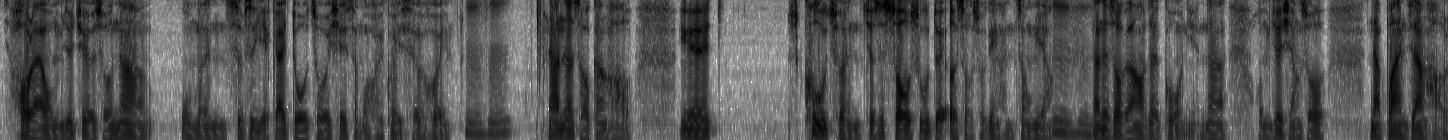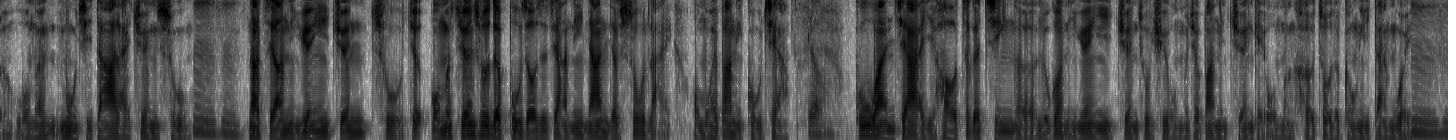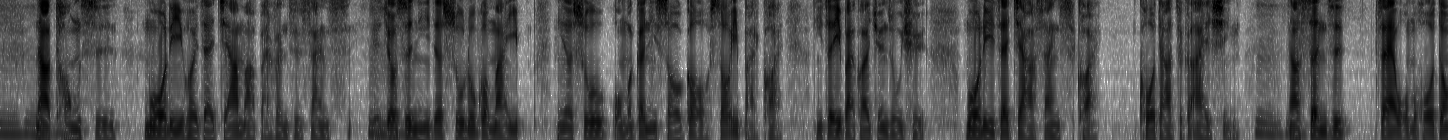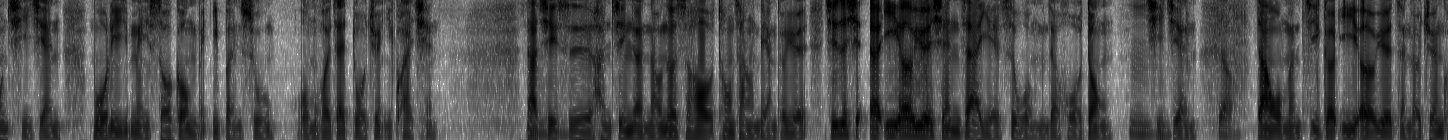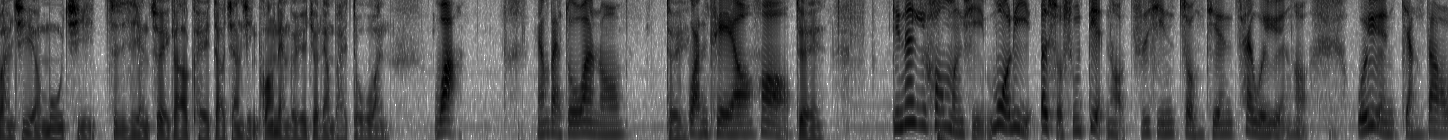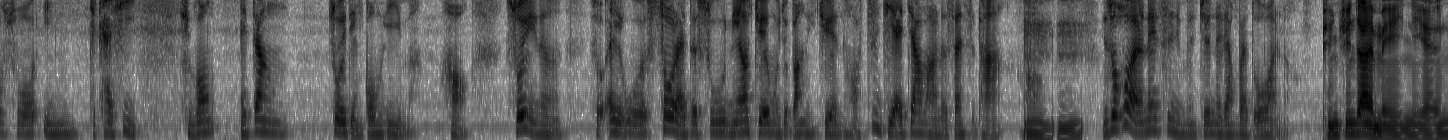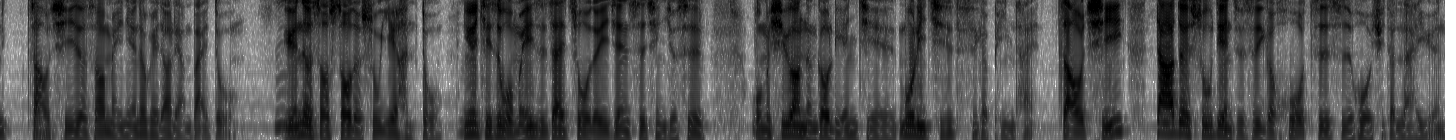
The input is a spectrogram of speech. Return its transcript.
后来我们就觉得说，那我们是不是也该多做一些什么回馈社会？嗯哼，那那时候刚好因为。库存就是收书，对二手书店很重要。那那时候刚好在过年，那我们就想说，那不然这样好了，我们募集大家来捐书。嗯哼，那只要你愿意捐出，就我们捐书的步骤是这样：你拿你的书来，我们会帮你估价。对，估完价以后，这个金额如果你愿意捐出去，我们就帮你捐给我们合作的公益单位。嗯哼，那同时。茉莉会再加码百分之三十，也就是你的书如果卖一，你的书我们跟你收购收一百块，你这一百块捐出去，茉莉再加三十块，扩大这个爱心。嗯，然后甚至在我们活动期间，茉莉每收购每一本书，我们会再多捐一块钱。那其实很惊人哦，那时候通常两个月，其实现呃一二月现在也是我们的活动期间，有、嗯，但我们一个一二月整个捐款金额募集，这之前最高可以到将近光两个月就两百多万，哇，两百多万哦，对，关切哦，哈，对。今天访问是茉莉二手书店哈执行总监蔡维远哈，维远讲到说，因一开始想讲哎这样做一点公益嘛，好，所以呢。说哎，我收来的书你要捐，我就帮你捐哈，自己还加码了三十趴。嗯嗯，你说后来那次你们捐了两百多万了，平均大概每年早期的时候，每年都可以到两百多，因为那时候收的书也很多。因为其实我们一直在做的一件事情，就是我们希望能够连接茉莉，其实只是一个平台。早期大家对书店只是一个获知识获取的来源，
